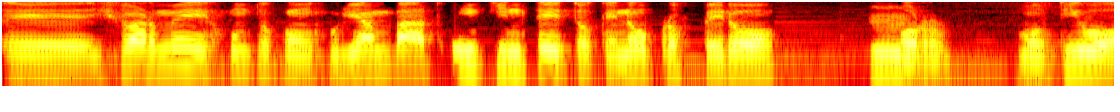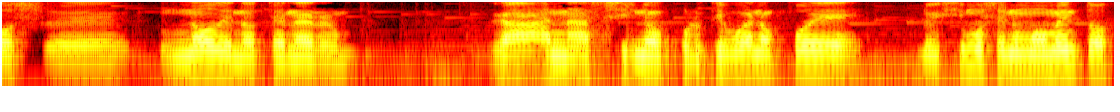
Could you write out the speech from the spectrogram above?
eh, yo armé junto con Julián Bat un quinteto que no prosperó mm. por motivos eh, no de no tener ganas, sino porque, bueno, fue, lo hicimos en un momento,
